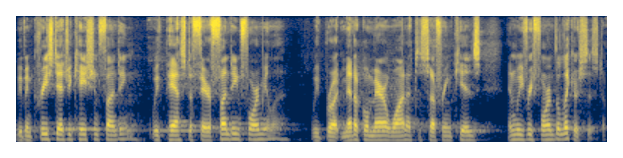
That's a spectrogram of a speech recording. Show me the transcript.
we've increased education funding, we've passed a fair funding formula, we've brought medical marijuana to suffering kids, and we've reformed the liquor system.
